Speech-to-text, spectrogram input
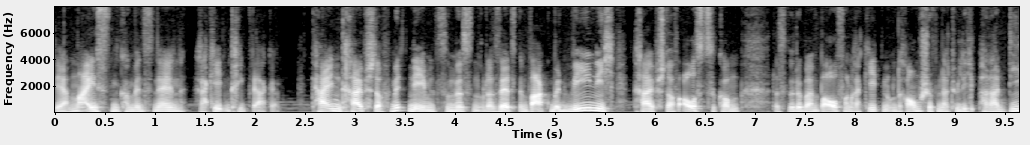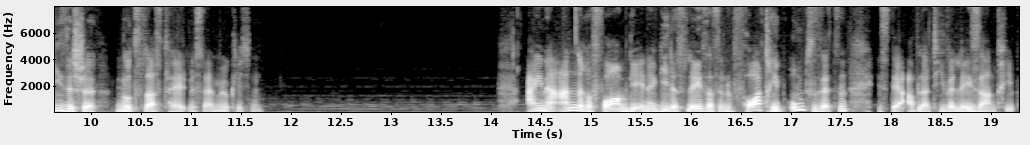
der meisten konventionellen Raketentriebwerke keinen Treibstoff mitnehmen zu müssen oder selbst im Vakuum mit wenig Treibstoff auszukommen, das würde beim Bau von Raketen und Raumschiffen natürlich paradiesische Nutzlastverhältnisse ermöglichen. Eine andere Form, die Energie des Lasers in Vortrieb umzusetzen, ist der ablative Laserantrieb.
